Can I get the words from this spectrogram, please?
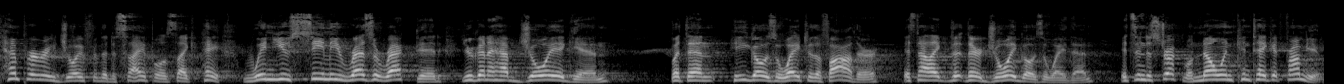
temporary joy for the disciples, like, hey, when you see me resurrected, you're going to have joy again but then he goes away to the Father. It's not like th- their joy goes away then. It's indestructible. No one can take it from you.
